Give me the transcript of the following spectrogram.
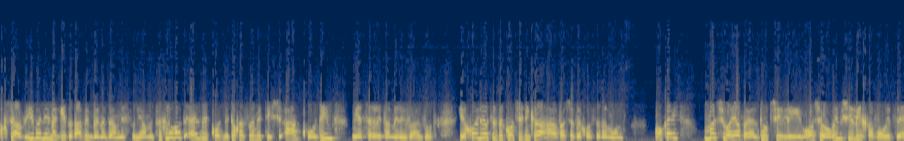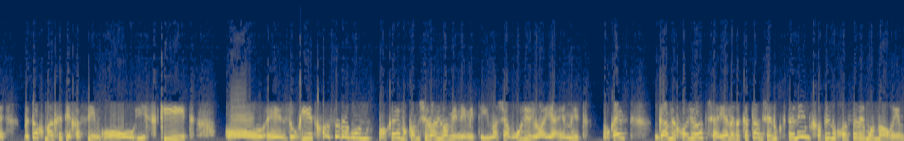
עכשיו, אם אני נגיד רב עם בן אדם מסוים, אני צריך לראות איזה קוד מתוך 29 קודים מייצר לי את המריבה הזאת. יכול להיות שזה קוד שנקרא אהבה שווה חוסר אמון, אוקיי? משהו היה בילדות שלי, או שההורים שלי חוו את זה, בתוך מערכת יחסים, או עסקית, או אה, זוגית, חוסר אמון, אוקיי? מקום שלא היו אמינים איתי, מה שאמרו לי לא היה אמת. אוקיי? גם יכול להיות שהילד הקטן, שהיינו קטנים, חווינו חוסר אמון מההורים.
